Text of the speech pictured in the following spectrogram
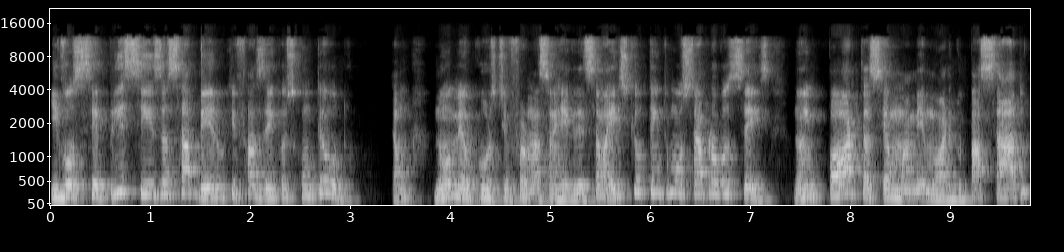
e você precisa saber o que fazer com esse conteúdo. Então, no meu curso de formação e regressão, é isso que eu tento mostrar para vocês. Não importa se é uma memória do passado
